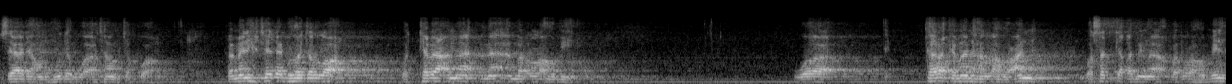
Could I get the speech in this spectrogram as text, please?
زادهم هدى وآتاهم تقواهم. فمن اهتدى بهدى الله واتبع ما, ما أمر الله به. وترك ما نهى الله عنه وصدق بما أخبر الله به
